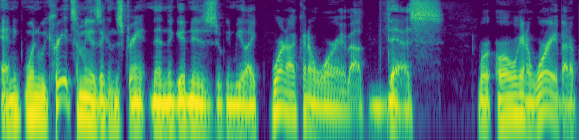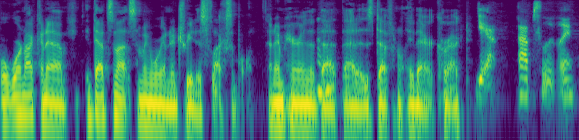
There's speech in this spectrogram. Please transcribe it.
And when we create something as a constraint, then the good news is we can be like, we're not going to worry about this we're, or we're going to worry about it, but we're not going to. That's not something we're going to treat as flexible. And I'm hearing that mm-hmm. that that is definitely there. Correct? Yeah, absolutely.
